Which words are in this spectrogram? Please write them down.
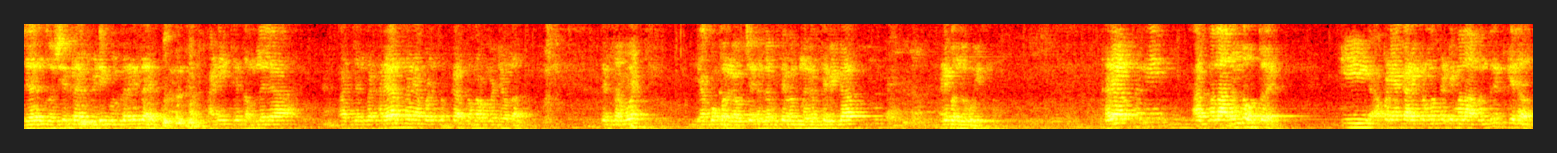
जयंत जोशी साहेब बी डी कुलकर्णी साहेब आणि इथे जमलेल्या आज ज्यांचा खऱ्या अर्थाने आपण सत्कार समारंभ ठेवला ते सर्वच या कोपरगावचे नगरसेवक नगरसेविका आणि बंधू होईल. खऱ्या अर्थाने आज मला आनंद होतोय की आपण या कार्यक्रमासाठी मला आमंत्रित केलं.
